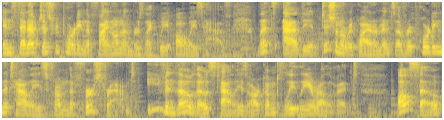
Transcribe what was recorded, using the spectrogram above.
Instead of just reporting the final numbers like we always have, let's add the additional requirements of reporting the tallies from the first round, even though those tallies are completely irrelevant. Also,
